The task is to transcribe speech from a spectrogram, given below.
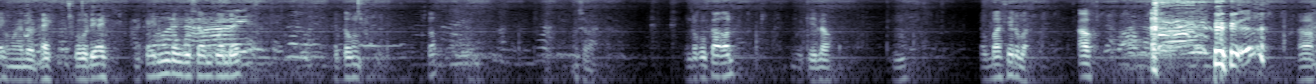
Ay, Mga idol. ay, budi ay. Nakainom dong gusto ko day. Itong to, Masa? ano ko kaon? Kilaw. Basir ba? Aw. Ah,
